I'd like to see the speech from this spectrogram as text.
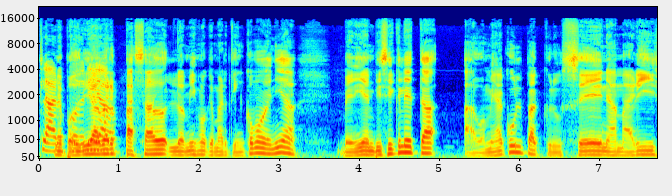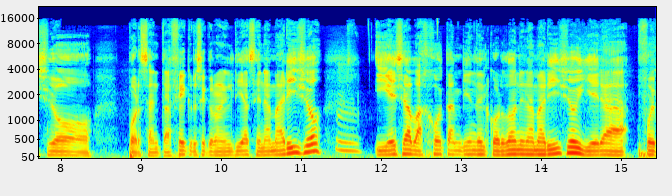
Claro, me podría, podría- haber pasado lo mismo que Martín. ¿Cómo venía? Venía en bicicleta, hago mea culpa, crucé en amarillo por Santa Fe, crucé Coronel Díaz en amarillo Mm. y ella bajó también del cordón en amarillo y era fue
